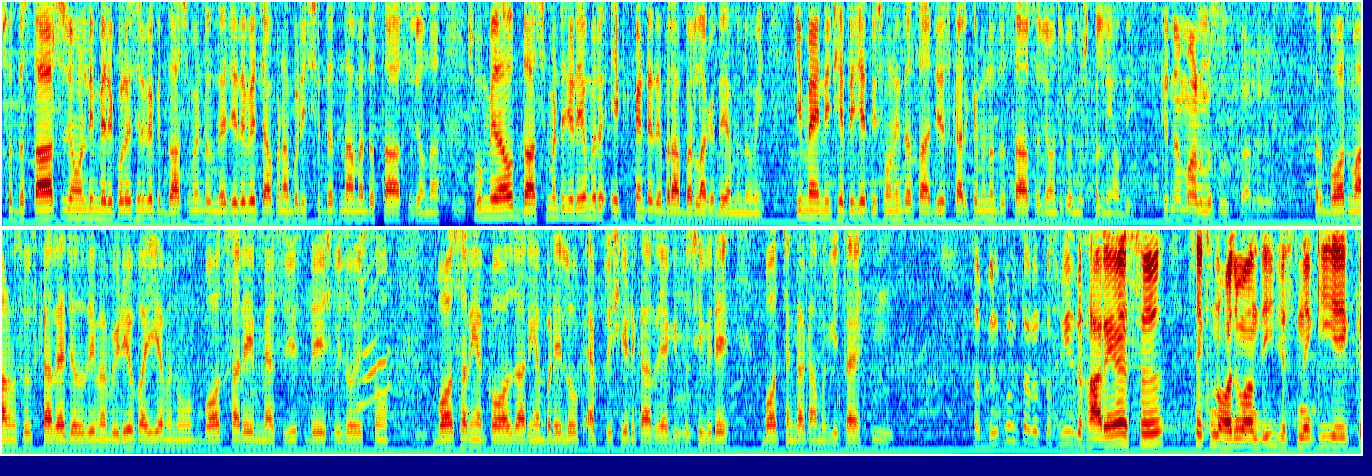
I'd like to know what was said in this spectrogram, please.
ਸੋ ਦਸਤਾਰ ਸਜਾਉਣ ਲਈ ਮੇਰੇ ਕੋਲੇ ਸਿਰਫ ਇੱਕ 10 ਮਿੰਟ ਹੁੰਦੇ ਆ, ਜਿਹਦੇ ਵਿੱਚ ਆਪਣਾ ਬੜੀ ਸ਼ਿੱਦਤ ਨਾਲ ਮੈਂ ਦਸਤਾਰ ਸਜਾਉਣਾ ਸੋ ਮੇਰਾ ਉਹ 10 ਮਿੰਟ ਜਿਹੜੇ ਆ ਮੇਰੇ 1 ਘੰਟੇ ਦੇ ਬਰਾਬਰ ਲੱਗਦੇ ਆ ਮੈਨੂੰ ਵੀ ਕਿ ਮੈਂ ਇੰਨੀ ਛੇਤੀ ਛੇਤੀ ਸੋਹਣੀ ਦਸਤਾਰ ਜਿਸ ਕਰਕੇ ਮੈਨੂੰ ਦਸਤਾਰ ਸਜਾਉਣ 'ਚ ਕੋਈ ਮੁਸ਼ਕਲ ਨਹੀਂ ਆਉਂਦੀ। ਕਿੰਨਾ ਮਾਣ ਮਹਿਸੂਸ ਕਰ ਰਹੇ ਹੋ? ਸਰ ਬਹੁਤ ਮਾਣ ਮਹਿਸੂਸ ਕਰ ਰਿਹਾ। ਜਦੋਂ ਦੀ ਮੈਂ ਵੀਡੀਓ ਪਾਈ ਆ ਮੈਨੂੰ ਬਹੁਤ ਸਾਰੇ ਮੈਸੇजेस ਦੇਸ਼ ਵਿਦੇਸ਼ ਤੋਂ ਬਹੁਤ ਸਾਰੀਆਂ ਕਾਲਸ ਆ ਰਹੀਆਂ ਬੜੇ ਲੋਕ ਐਪਰੀਸ਼ੀਏਟ ਕਰ ਰਹੇ ਆ ਕਿ ਤੁਸੀਂ ਵੀਰੇ ਬਹੁਤ ਚੰਗਾ ਕੰਮ ਕੀਤਾ ਹੈ। ਤਾਂ ਬਿਲਕੁਲ ਤੁਹਾਨੂੰ ਤਸਵੀਰ ਦਿਖਾ ਰਹੇ ਹਾਂ ਇਸ ਸਿੱਖ ਨੌਜਵਾਨ ਦੀ ਜਿਸ ਨੇ ਕਿ ਇੱਕ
